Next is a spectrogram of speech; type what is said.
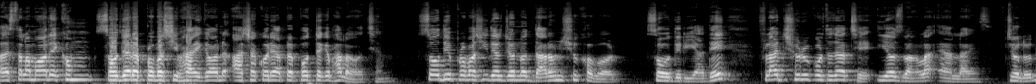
আসসালামু আলাইকুম, সৌদি আরব প্রবাসী ভাইগণ, আশা করি আপনার প্রত্যেকে ভালো আছেন। সৌদি প্রবাসীদের জন্য দারুণ সুখবর। সৌদি রিয়াদে ফ্লাইট শুরু করতে যাচ্ছে ইয়স বাংলা এয়ারলাইন্স। চলুন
